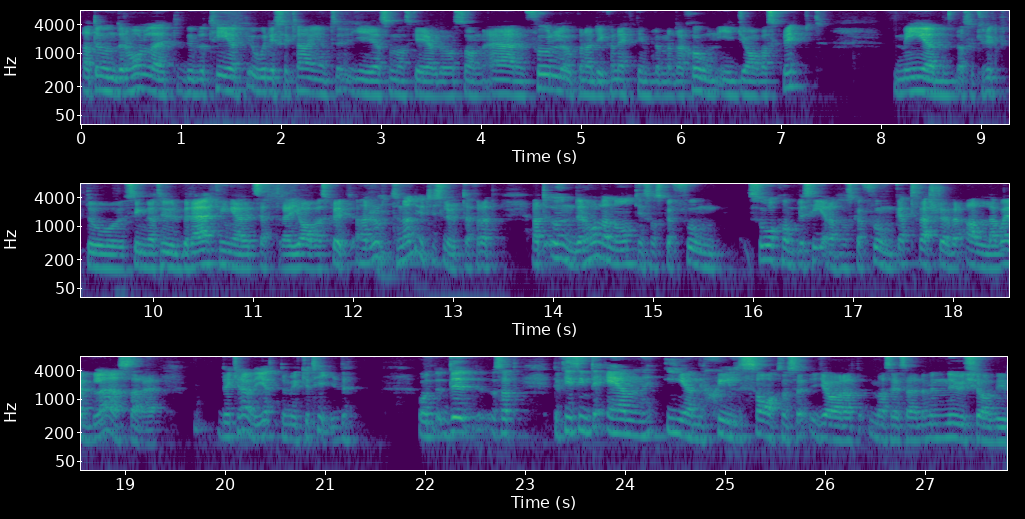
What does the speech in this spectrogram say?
att underhålla ett bibliotek, OEDC Client JS som man skrev då, som är en full OpenID Connect-implementation i JavaScript med alltså kryptosignaturberäkningar etc. i JavaScript. Han ruttnade ju till slut därför att att underhålla någonting som ska funka så komplicerat som ska funka tvärs över alla webbläsare. Det kräver jättemycket tid. Och det, så att det finns inte en enskild sak som gör att man säger så här, men nu kör vi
